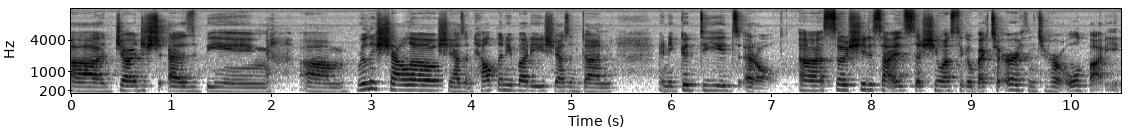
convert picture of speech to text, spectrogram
uh, judged as being um, really shallow. She hasn't helped anybody. She hasn't done any good deeds at all. Uh, so she decides that she wants to go back to Earth into her old body.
